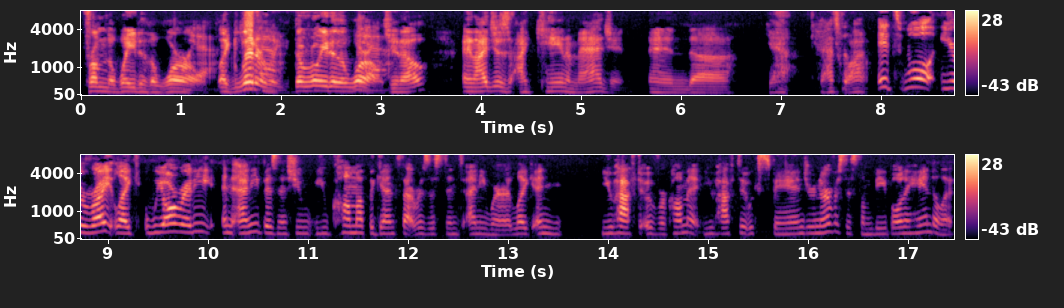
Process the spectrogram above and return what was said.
from the weight of the world. Yeah. Like literally Yeah. the weight of the world, Yeah. you know? And I just I can't imagine. And uh yeah, that's wild. It's well, you're right. Like we already in any business, you you come up against that resistance anywhere. Like and you have to overcome it. You have to expand your nervous system, be able to handle it.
